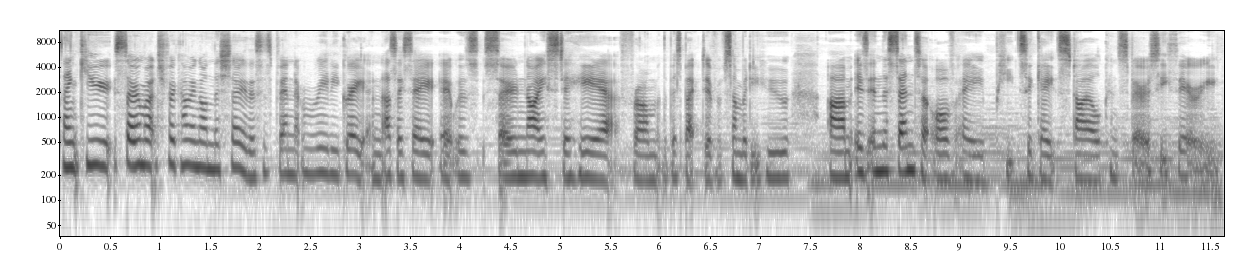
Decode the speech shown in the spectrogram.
Thank you so much for coming on the show. This has been really great. And as I say, it was so nice to hear from the perspective of somebody who um, is in the center of a Pizzagate style conspiracy theory,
